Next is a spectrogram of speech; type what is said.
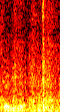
深夜。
